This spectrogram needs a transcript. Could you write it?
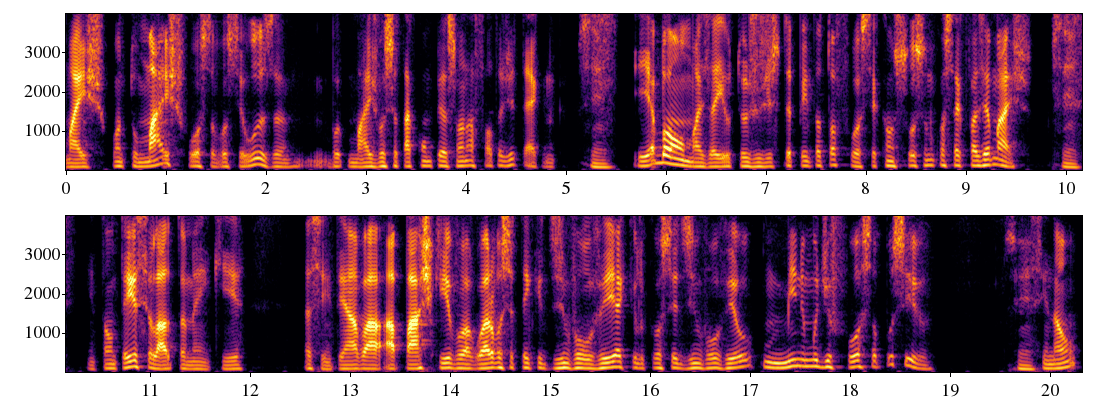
Mas quanto mais força você usa, mais você está compensando a falta de técnica. Sim. E é bom, mas aí o teu jiu-jitsu depende da tua força. Você cansou, você não consegue fazer mais. Sim. Então tem esse lado também que, assim, tem a, a parte que agora você tem que desenvolver aquilo que você desenvolveu com o mínimo de força possível. Sim. Senão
